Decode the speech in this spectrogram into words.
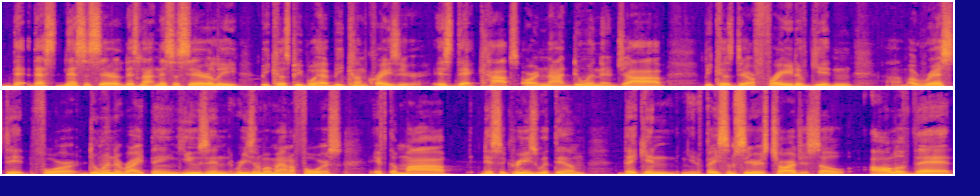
that, that's necessarily that's not necessarily because people have become crazier it's that cops are not doing their job because they're afraid of getting um, arrested for doing the right thing using reasonable amount of force if the mob disagrees with them, they can you know, face some serious charges. So all of that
